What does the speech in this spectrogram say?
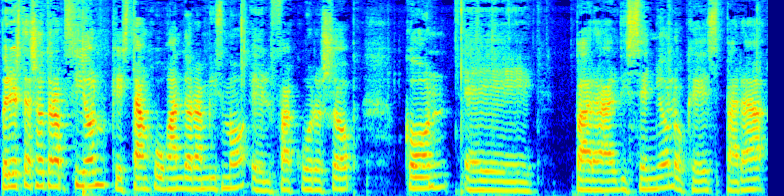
Pero esta es otra opción que están jugando ahora mismo el FAC Shop con eh, para el diseño lo que es para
